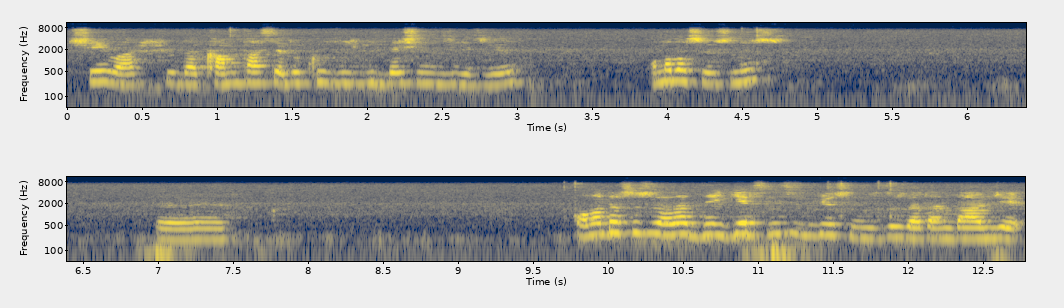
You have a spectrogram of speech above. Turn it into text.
şey var. Şurada Camtasia 9,5. yazıyor. Ona basıyorsunuz. Eee ona basıyorsunuz zaten gerisini siz biliyorsunuzdur zaten daha önce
